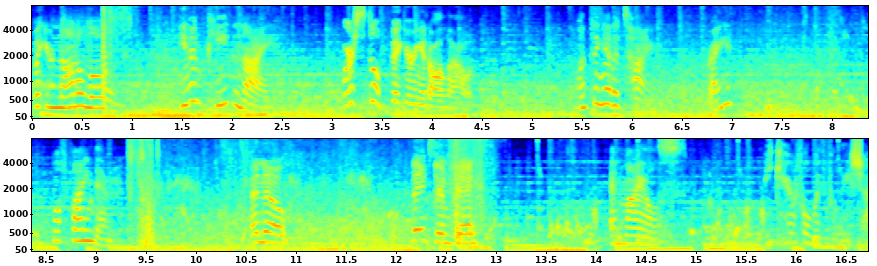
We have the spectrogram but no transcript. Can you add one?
But you're not alone. Even Pete and I, we're still figuring it all out. One thing at a time, right? We'll find him. I know. Thanks, MJ. And Miles, be careful with Felicia.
